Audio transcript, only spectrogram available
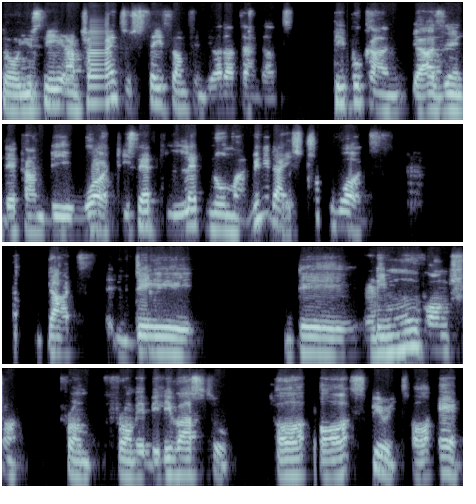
So you see, I'm trying to say something the other time that people can, as in they can be word. He said, let no man, meaning that it's true words that they they remove unction from from a believer's soul or or spirit or head.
